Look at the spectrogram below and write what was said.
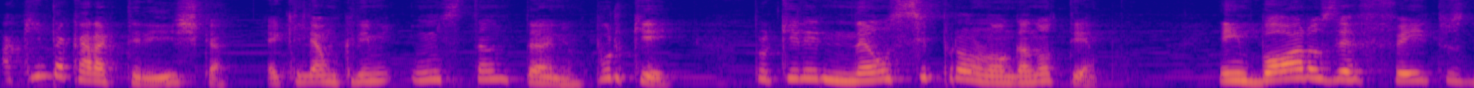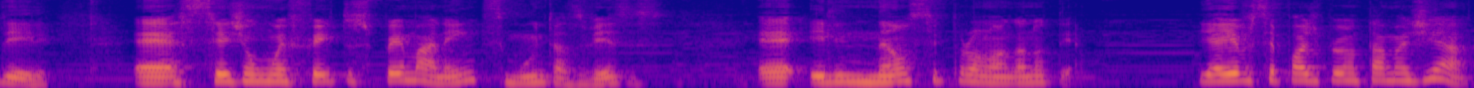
A quinta característica é que ele é um crime instantâneo. Por quê? Porque ele não se prolonga no tempo. Embora os efeitos dele é, sejam efeitos permanentes, muitas vezes, é, ele não se prolonga no tempo. E aí você pode perguntar, mas Jean,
